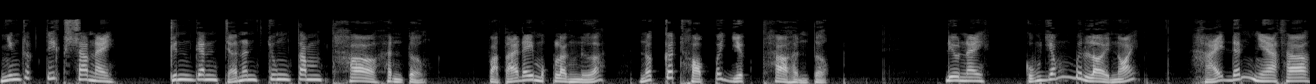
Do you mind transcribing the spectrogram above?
Nhưng rất tiếc sau này, kinh ganh trở nên trung tâm thờ hình tượng. Và tại đây một lần nữa, nó kết hợp với việc thờ hình tượng. Điều này cũng giống với lời nói, hãy đến nhà thờ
